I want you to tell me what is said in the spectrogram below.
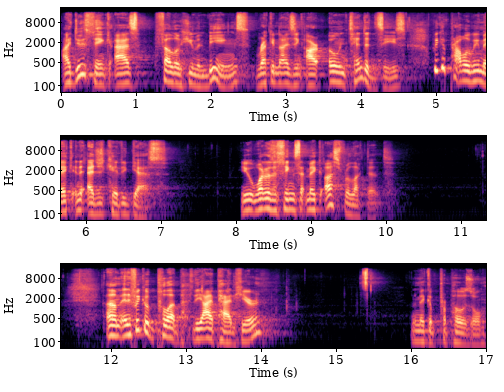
I do think, as fellow human beings, recognizing our own tendencies, we could probably make an educated guess. You know, what are the things that make us reluctant? Um, and if we could pull up the iPad here, me make a proposal.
